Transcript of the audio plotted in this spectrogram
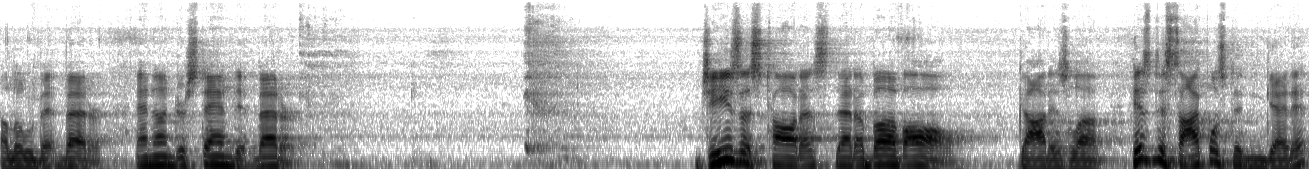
a little bit better and understand it better. Jesus taught us that above all, God is love. His disciples didn't get it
